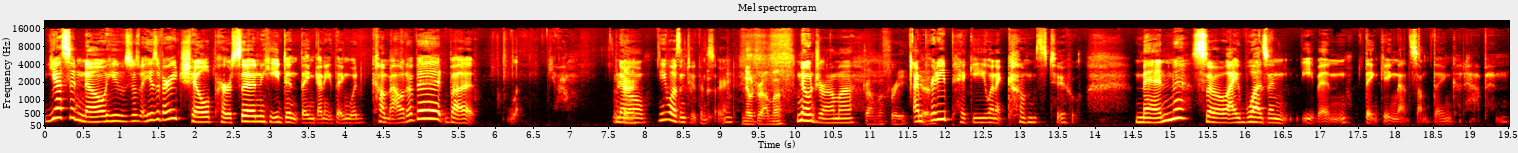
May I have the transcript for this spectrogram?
yes and no. He was just he's a very chill person. He didn't think anything would come out of it, but no, Okay. he wasn't too concerned. no drama. No drama. Drama free. I'm Good. pretty picky when it comes to men, so I wasn't even thinking that something could happen.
